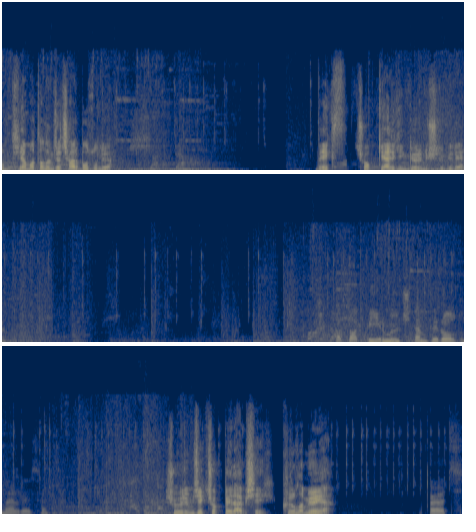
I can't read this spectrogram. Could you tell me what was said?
Oğlum Tiamat alınca çar bozuluyor. Vex çok gergin görünüşlü biri. Ha, dakika 23'ten zero oldu neredeyse. Şu örümcek çok bela bir şey. Kırılamıyor ya. Evet.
